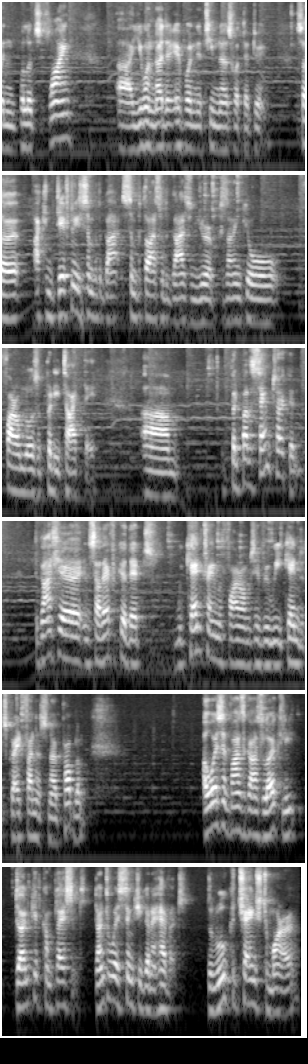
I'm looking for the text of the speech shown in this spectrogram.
when bullets are flying. Uh, you want to know that everyone in the team knows what they're doing. So I can definitely sympathize with the guys in Europe because I think your firearm laws are pretty tight there. Um, but by the same token, the guys here in South Africa that we can train with firearms every weekend, it's great fun, it's no problem. I always advise the guys locally don't get complacent. Don't always think you're going to have it. The rule could change tomorrow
